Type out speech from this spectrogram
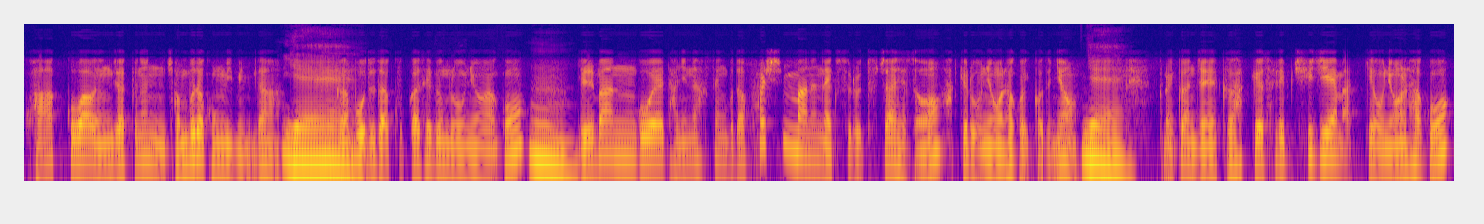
과학고와 영재학교는 전부 다 공립입니다. 예. 그러니까 모두 다 국가 세금으로 운영하고 음. 일반고에 다니는 학생보다 훨씬 많은 액수를 투자해서 학교를 운영을 하고 있거든요. 예. 그러니까 이제 그 학교 설립 취지에 맞게 운영을 하고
